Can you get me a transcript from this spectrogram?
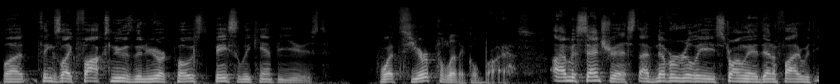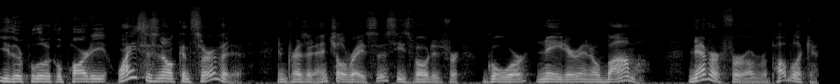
but things like Fox News, the New York Post basically can't be used. What's your political bias? I'm a centrist. I've never really strongly identified with either political party. Weiss is no conservative. In presidential races, he's voted for Gore, Nader, and Obama, never for a Republican.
